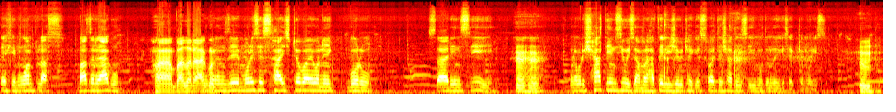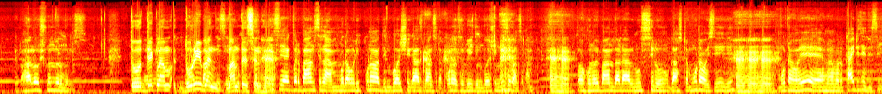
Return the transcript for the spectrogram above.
দেখেন ওয়ান প্লাস বাজারে আগুন। হ্যাঁ বাজারে আগুন। যে মরিচের সাইজটা ভাই অনেক বড়। চার ইঞ্চি। হ্যাঁ হ্যাঁ। মোটামুটি সাত ইঞ্চি হয়েছে আমার হাতের হিসেবে থেকে ছয় থেকে সাত ইঞ্চি মতন হয়ে গেছে একটা মরিচ। ভালো সুন্দর মরিচ। তো দেখলাম দড়ি বান- বানতেছেন হ্যাঁ। নিচে একবার বানছিলাম মোটামুটি পনেরো দিন বয়সে গাছ বানছিলাম পনেরো থেকে বিশ দিন বয়সে নিচে বাঁধছিলাম হ্যাঁ হ্যাঁ। তখন ওই বান্দাটা লুজ ছিল গাছটা মোটা হয়েছে হ্যাঁ মোটা হয়ে এখন আবার কাইটে দিয়েছি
